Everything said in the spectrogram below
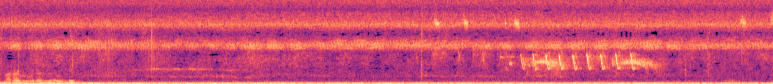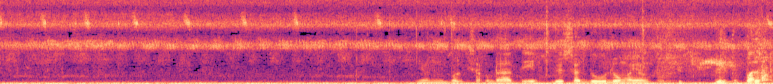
Marami-rami ulit. Yung bagsak dati, doon sa dulo ngayon. Dito pa lang.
